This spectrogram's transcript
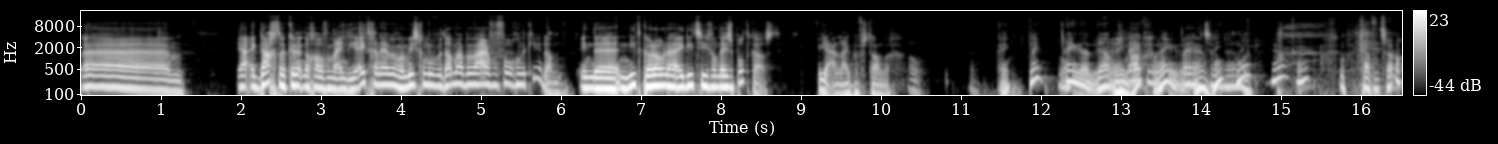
ehm, ja, ik dacht we kunnen het nog over mijn dieet gaan hebben. Maar misschien moeten we dat maar bewaren voor volgende keer dan. In de niet-corona-editie van deze podcast. Ja, lijkt me verstandig. Oh. Oké. Nee, Ja. nee, ja, ja, nee, Nee, mag. Nee, Nee, nee, ja, nee. Gaat het zo?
